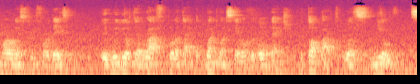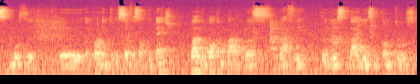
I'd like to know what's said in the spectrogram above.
more or less three, four days, we built a rough prototype at one-to-one -one scale of the whole bench. The top part was milled smoothly uh, according to the surface of the bench, while the bottom part was roughly produced by using contours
